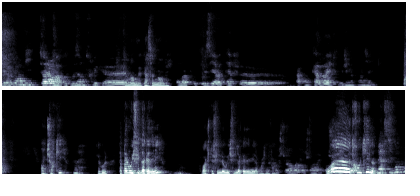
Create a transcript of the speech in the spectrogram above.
J'ai même pas envie. Tu vois, là, on m'a proposé un truc. euh, Non, non, mais personne n'a envie. on m'a proposé un taf euh, à Ankara et tout. J'ai même pas envie d'y aller. En Turquie? Ouais. C'est cool. T'as pas le wifi de l'académie? Je te file le wifi de l'académie la prochaine fois. Quand je te l'envoie quand je quand je Ouais, tranquille. Merci beaucoup.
